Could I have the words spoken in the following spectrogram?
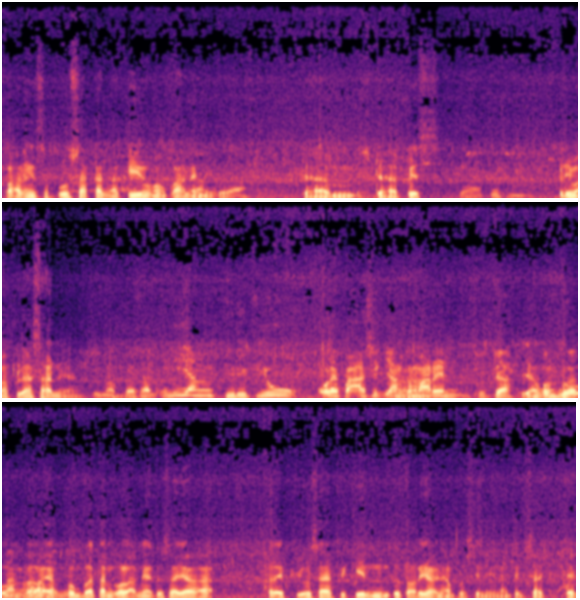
Paling 10 sakan lagi mau panen itu. sudah sudah habis. Sudah habis lima belasan ya? Lima belasan. Ini yang direview oleh Pak Asik yang nah, kemarin. Sudah yang pembuatan waktu, kolam uh, ini. pembuatan kolamnya itu saya review saya bikin tutorialnya bos ini nanti bisa dicek.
